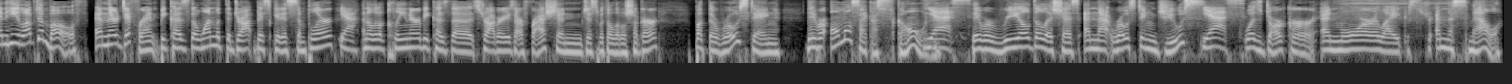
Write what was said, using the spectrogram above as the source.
And he loved them both. And they're different because the one with the drop biscuit is simpler Yeah. and a little cleaner because the strawberries are fresh and just with a little sugar. But the roasting, they were almost like a scone. Yes. They were real delicious. And that roasting juice Yes. was darker and more like, and the smell.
